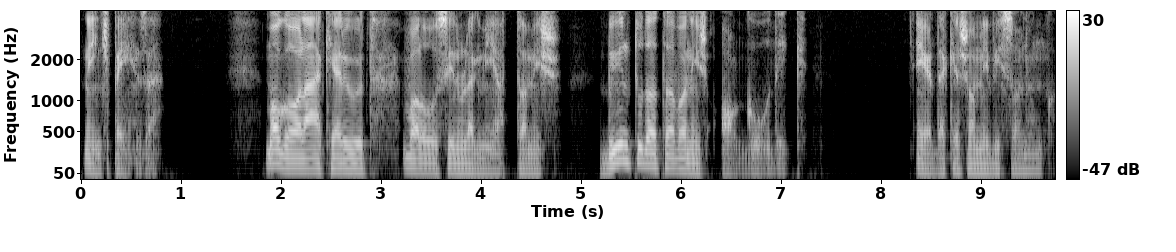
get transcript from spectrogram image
nincs pénze. Maga alá került, valószínűleg miattam is. Bűntudata van és aggódik. Érdekes a mi viszonyunk.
